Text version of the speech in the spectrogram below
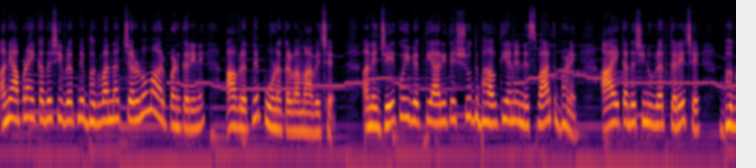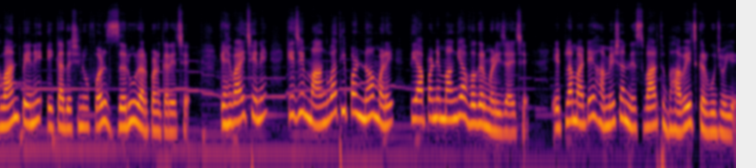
અને આપણા એકાદશી વ્રતને ભગવાનના ચરણોમાં અર્પણ કરીને આ વ્રતને પૂર્ણ કરવામાં આવે છે. અને જે કોઈ વ્યક્તિ આ રીતે શુદ્ધ ભાવથી અને નિસ્વાર્થ ભણે આ એકાદશીનું વ્રત કરે છે, ભગવાન પેને એકાદશીનું ફળ જરૂર અર્પણ કરે છે. કહેવાય છે ને કે જે માંગવાથી પણ ન મળે તે આપણને માંગ્યા વગર મળી જાય છે. એટલા માટે હંમેશા નિસ્વાર્થ ભાવે જ કરવું જોઈએ.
